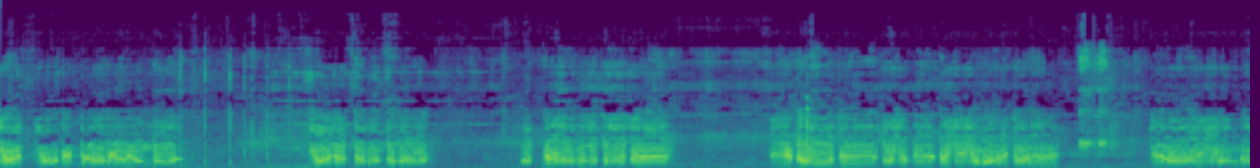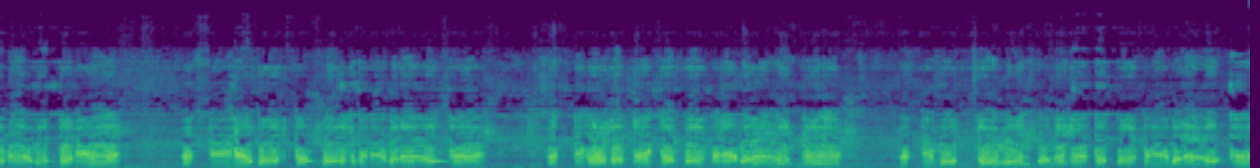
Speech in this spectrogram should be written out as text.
শুভেচ্ছা ও বিপ্লবী অভিনন্দন সহযোদ্ধা বন্ধুগণ আপনারা অবগত আছেন দীর্ঘ দেড় দশকের বেশি সময় ধরে যে লড়াই সংগ্রামের মধ্য দিয়ে একটি নিরাপদ ক্যাম্পাস বিনির্মাণের লক্ষ্যে একটি গণতান্ত্রিক ক্যাম্পাস বিনির্মাণের লক্ষ্যে একটি মুক্ত মত প্রকাশের ক্যাম্পাস বিনির্মাণের লক্ষ্যে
